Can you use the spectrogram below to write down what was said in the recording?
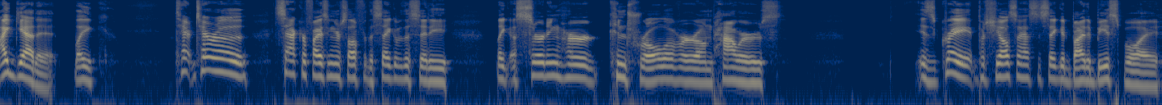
I get it. Like Ter- Terra sacrificing herself for the sake of the city, like asserting her control over her own powers is great, but she also has to say goodbye to Beast Boy.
